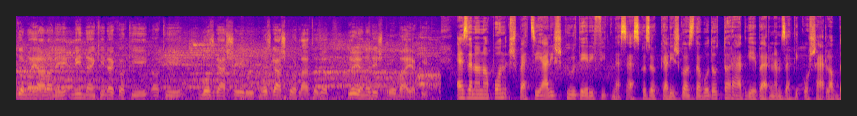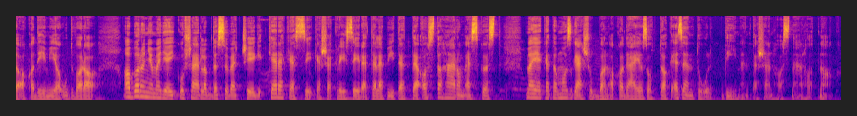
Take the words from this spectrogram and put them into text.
tudom ajánlani mindenkinek, aki, aki mozgássérült, mozgáskorlátozott, jöjjön el és próbálja ki. Ezen a napon speciális kültéri fitness eszközökkel is gazdagodott a Rádgéber Nemzeti Kosárlabda Akadémia udvara. A Baranya megyei Kosárlabda Szövetség kerekesszékesek részére telepítette azt a három eszközt, melyeket a mozgásukban akadályozottak ezentúl díjmentesen használhatnak.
